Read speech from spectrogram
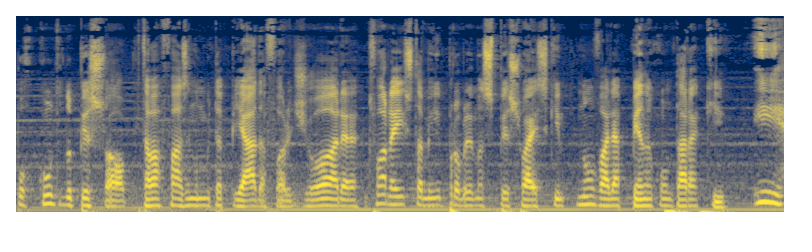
por conta do pessoal, que estava fazendo muita piada fora de hora. Fora isso, também problemas pessoais que não vale a pena contar aqui. E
